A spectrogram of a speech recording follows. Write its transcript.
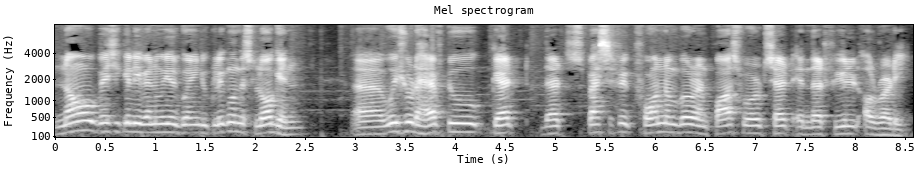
now basically when we are going to click on this login uh, we should have to get that specific phone number and password set in that field already.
